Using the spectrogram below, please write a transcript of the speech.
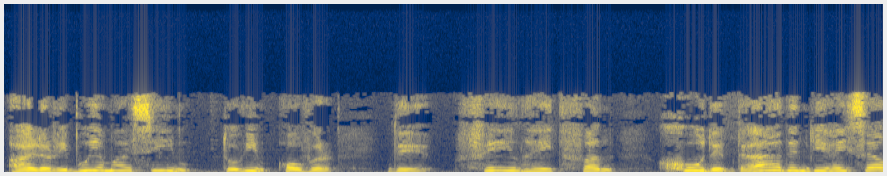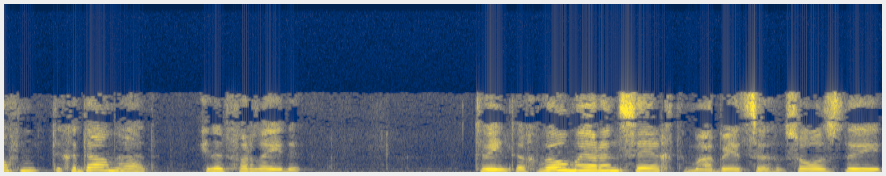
al ribuya maasim, tovim, over de veelheid van goede daden die hij zelf gedaan had in het verleden. 20. Wel zegt, maar zoals de,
